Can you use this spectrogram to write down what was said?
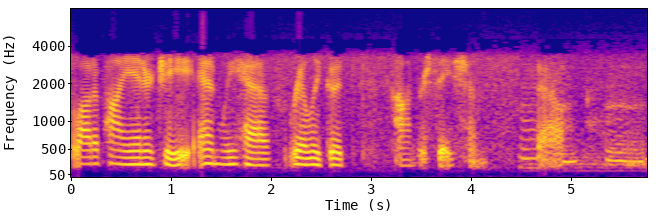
a lot of high energy, and we have really good conversations. So,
